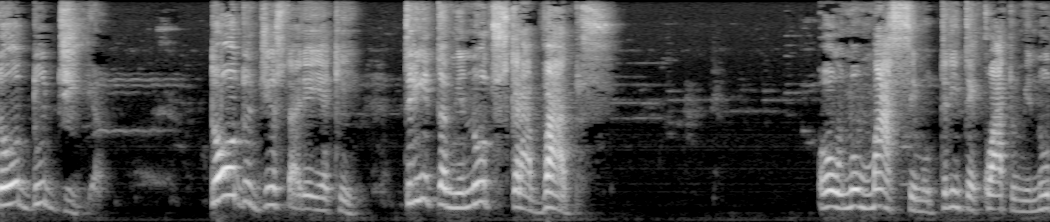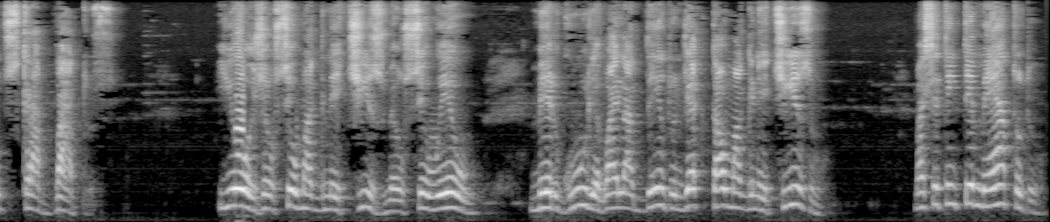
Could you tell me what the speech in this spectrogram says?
todo dia. Todo dia estarei aqui. 30 minutos cravados. Ou no máximo 34 minutos cravados. E hoje é o seu magnetismo, é o seu eu. Mergulha, vai lá dentro. Onde é que está o magnetismo? Mas você tem que ter método.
